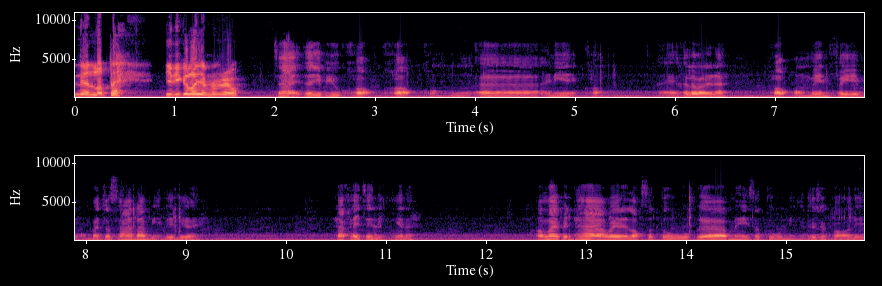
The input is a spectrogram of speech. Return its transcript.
เลื่อนรถไปอยู่ดีก็รถอย่างรวดเร็ว ใช่ถ้าจะไปอยู่ขอบขอบของเอ่อไอ้นี่ของไอ้เขาเรียกว่าอะไรนะ ขอบของเมนเฟรมมันจะสร้างดาเมจเรื่อยๆ ถ้าใครจะหนีอะนะ เอาง่ายเป็นท่าไว้ล็อกศัตรูเพื่อไม่ให้ศัตรูหนีโดยเฉพาะเลย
